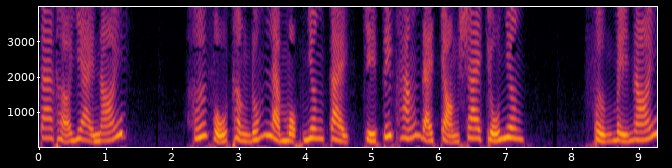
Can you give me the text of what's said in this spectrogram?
Ta thở dài nói. Hứa vũ thần đúng là một nhân tài, chỉ tiếc hắn đã chọn sai chủ nhân. Phượng Mỹ nói.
